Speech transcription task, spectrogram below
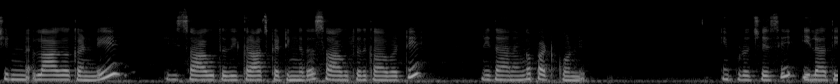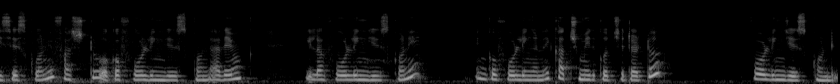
చిన్న లాగకండి. ఇది సాగుతుంది క్రాస్ కటింగ్ కదా సాగుతుంది కాబట్టి నిదానంగా పట్టుకోండి. ఇప్పుడు వచ్చేసి ఇలా తీసేసుకొని ఫస్ట్ ఒక ఫోల్డింగ్ చేసుకోండి. అదేమో ఇలా ఫోల్డింగ్ చేసుకొని ఇంకో ఫోల్డింగ్ అనేది ఖర్చు మీదకి వచ్చేటట్టు ఫోల్డింగ్ చేసుకోండి.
